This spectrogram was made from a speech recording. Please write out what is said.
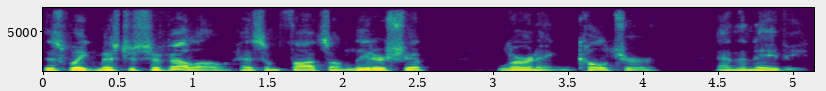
This week, Mr. Servello has some thoughts on leadership, learning, culture, and the Navy.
